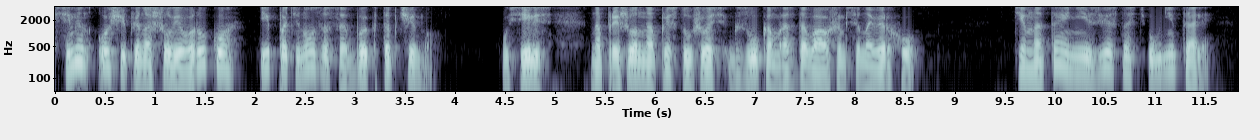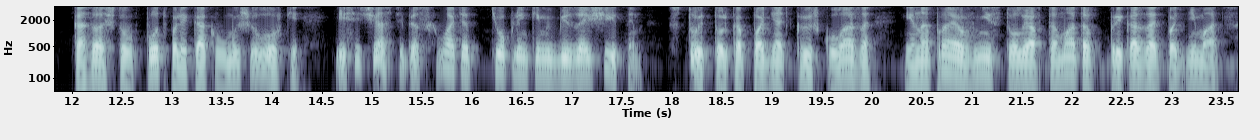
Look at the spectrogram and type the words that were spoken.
Семен ощупью нашел его руку и потянул за собой к топчину. Уселись, напряженно прислушиваясь к звукам, раздававшимся наверху. Темнота и неизвестность угнетали. Казалось, что в подполе, как в мышеловке, и сейчас тебя схватят тепленьким и беззащитным. Стоит только поднять крышку лаза и, направив вниз стволы автоматов, приказать подниматься.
